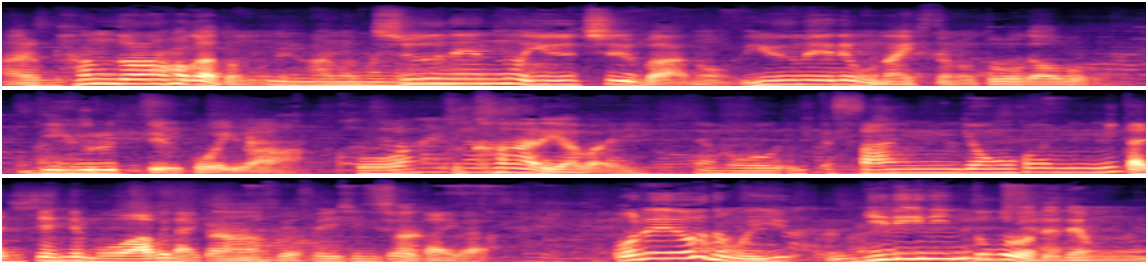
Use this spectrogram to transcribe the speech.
あれパンドラの方だと思うね。あの中年の YouTuber の有名でもない人の動画をディグるっていう行為は怖いな。かなりやばい。いやもう34本見た時点でもう危ないと思いますよあ。ー精神状態が。俺はでもゆギリギリのところででも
